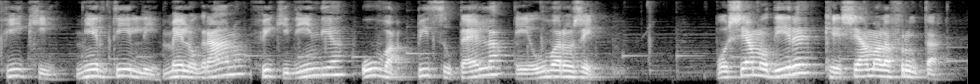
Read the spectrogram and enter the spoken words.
fichi, mirtilli, melograno, fichi d'India, uva pizzutella e uva rosé. Possiamo dire che siamo alla frutta.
